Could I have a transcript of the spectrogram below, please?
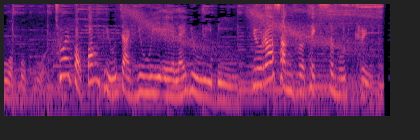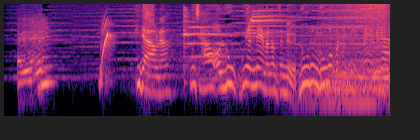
บวกบวกบวกช่วยปกป้องผิวจาก UVA และ UVB ยูราซันโปรเทคสมูทครีมพี่ดาวนะ เมื่อเช้าเอาลูกเพื่อนแม่มานำเสนอลูกต้องรู้ว่าปฏิเสธแม่ไม่ได้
